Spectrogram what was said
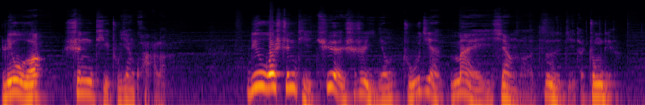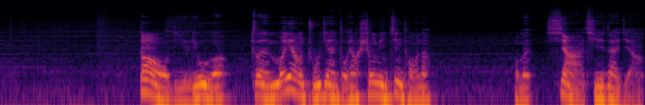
刘娥。身体逐渐垮了，刘娥身体确实是已经逐渐迈向了自己的终点。到底刘娥怎么样逐渐走向生命尽头呢？我们下期再讲。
